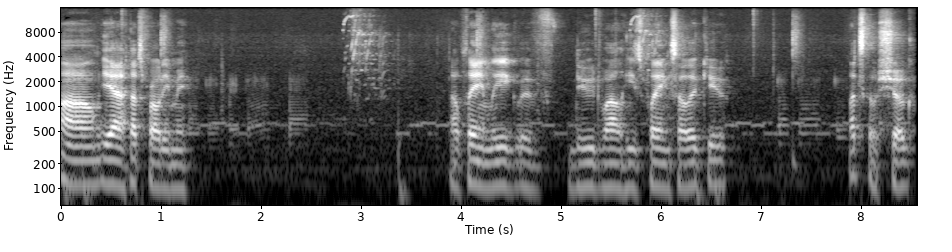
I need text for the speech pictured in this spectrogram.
Um, yeah, that's probably me. I'll play in League with Dude while he's playing solo queue. Let's go Shug.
